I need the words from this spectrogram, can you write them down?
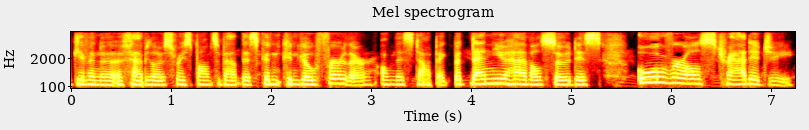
given a, a, fabulous response about this, can can go further on this topic. But then you have also this overall strategy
